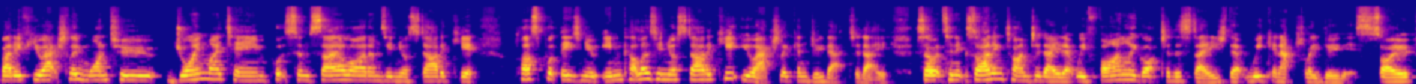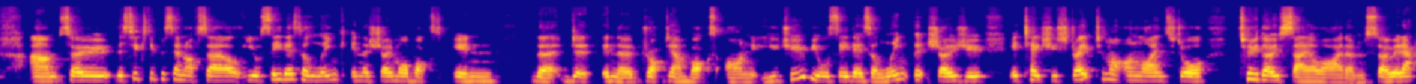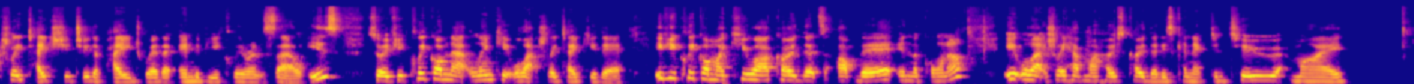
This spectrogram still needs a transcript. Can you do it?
But if you actually want to join my team, put some sale items in your starter kit, plus put these new in colors in your starter kit, you actually can do that today. So it's an exciting time today that we finally got to the stage that we can actually do this. So, um, so the 60% off sale, you'll see there's a link in the show more box in the in the drop down box on YouTube, you will see there's a link that shows you it takes you straight to my online store to those sale items. So it actually takes you to the page where the end of year clearance sale is. So if you click on that link, it will actually take you there. If you click on my QR code that's up there in the corner, it will actually have my host code that is connected to my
